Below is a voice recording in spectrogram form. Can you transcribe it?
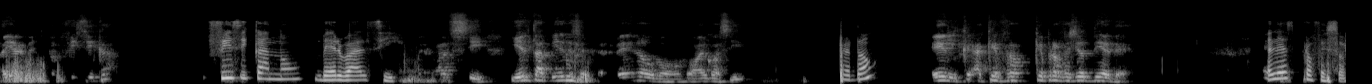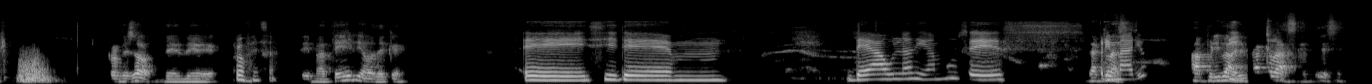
¿Hay agresión física? Física no, verbal sí. Verbal sí. ¿Y él también es enfermero o, algo así? ¿Perdón? ¿Él a qué, qué, profesión tiene? Él es profesor. ¿Profesor? ¿De, de, profesor. ¿De materia o de qué? Eh, sí, de, mm, de aula, digamos, es primario. Ah, primario, la clase.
